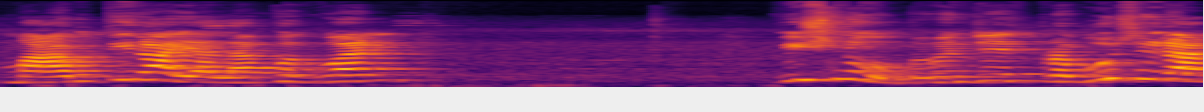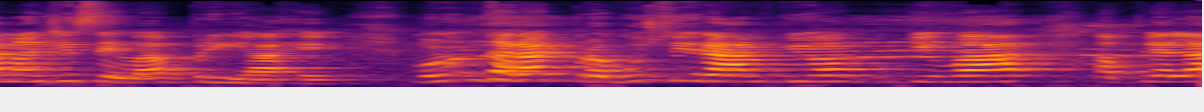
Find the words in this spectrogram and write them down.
मारुती रायाला भगवान विष्णू म्हणजे प्रभू श्रीरामांची सेवा प्रिय आहे. म्हणून घरात प्रभू श्रीराम किंवा किंवा आपल्याला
